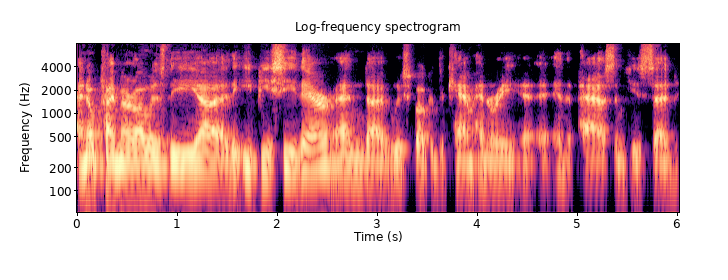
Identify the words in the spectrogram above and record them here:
I know Primero is the uh, the EPC there, and uh, we've spoken to Cam Henry in the past, and he said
